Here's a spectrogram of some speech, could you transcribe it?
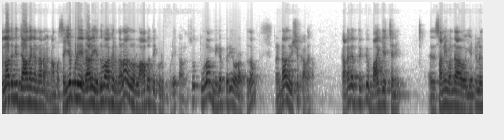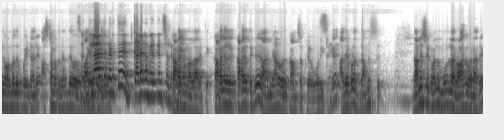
எல்லாத்துக்கும் ஜாதகம் தானே. நம்ம செய்யக்கூடிய வேலை எதுவாக இருந்தாலும் அது ஒரு லாபத்தை கொடுக்கக்கூடிய காலம். ஸோ துலாம் மிகப்பெரிய ஒரு அற்புதம். ரெண்டாவது விஷயம் கடகம். கடகத்துக்கு பாக்கியச்சனி அது சனி வந்து எட்டுலேருந்து ஒன்பதுக்கு போயிட்டாரு. அஷ்டமத்துலேருந்து அடுத்து கடகம் இருக்குன்னு சொல்றீங்க. கடகம் நல்லா இருக்கு. கடக கடகத்துக்கு அருமையான ஒரு கான்செப்ட் ஓடிட்டு இருக்கு. அதே போல தனுசு. தனுஷுக்கு வந்து மூணுல ராகு வராரு.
